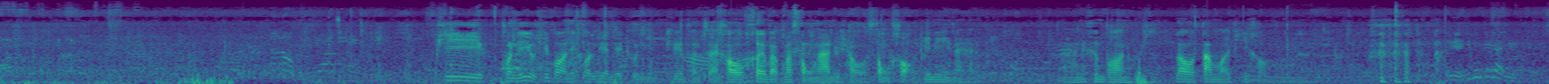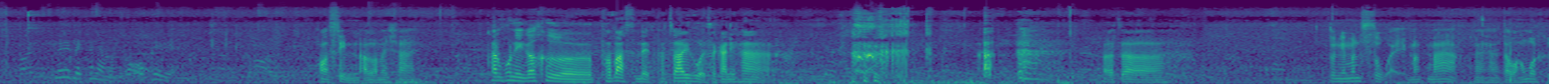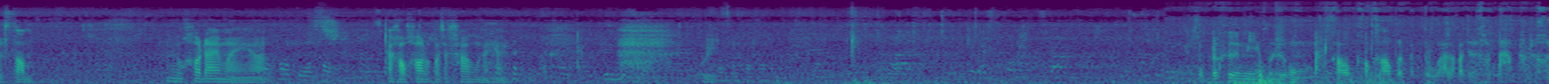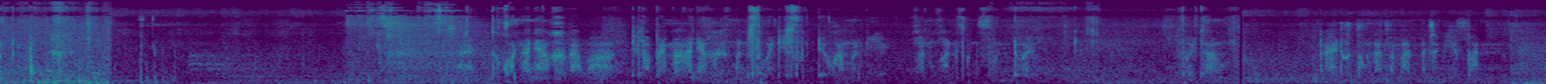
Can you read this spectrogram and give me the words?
พี่คนที่อยู่ที่บอลที่เขาเรียนได้ทุนที่สนใจเขาเคยแบบมาส่งงานอยู่แถวส่งของที่นี่นะฮะอ่านี่คือบอลเราตามร้อยพี่เขาตัวใหญ่ที่นี่ก็ใหญ่อยู่นะไม่ได้เล็กขนาดนั้นก็โอเคอะหอศิลป์เอาเราไม่ใช่ ท่านผู้นี้ก็คือพระบาทสมเด็จพระเจ้าอยู่หัวรัชกาลที่ห้า เราจะ ตัวนี้มันสวยมากๆนะฮะ แต่ว่าข้างบนคือซ่อม ไม่รู้เข้าได้ไหมอะ ถ้าเขาเข้าเราก็จะเข้านะฮะอุ้ยจบก็คือมีคุณลุงเขาเขาเข้าเปิดประตูอะเราก็จะเข้าตามครับทุกคน ใช่ทุกคนอันเนี้ยคือแบบว่าที่เราไปมาอันเนี้ยคือมันสวยที่สุดเดียวกันมันมีควันควันฝุ่นฝุ่นด้วย สวยจังให้ดูตรงนั้นมันมันจะมีฟัน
